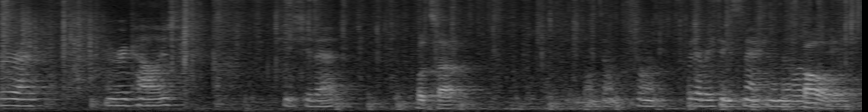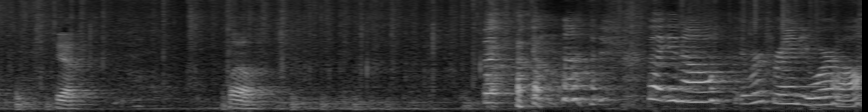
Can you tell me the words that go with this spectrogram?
Remember, I, remember in college, teach you that. What's that? Don't, don't, don't put everything smack in the middle of Oh. the page. Yeah. Well, But, but you know, it worked for Andy Warhol.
